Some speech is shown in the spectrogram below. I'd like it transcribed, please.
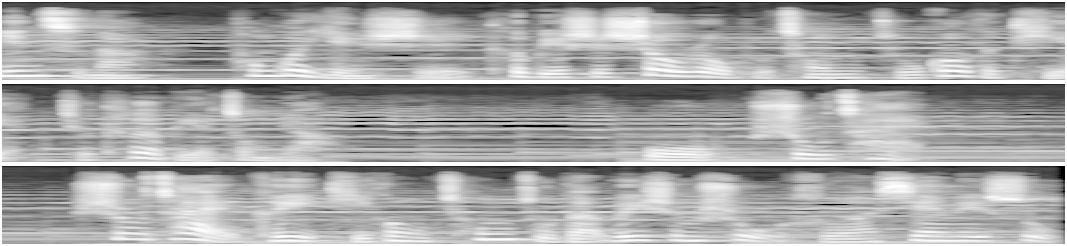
因此呢，通过饮食，特别是瘦肉补充足够的铁就特别重要。五、蔬菜，蔬菜可以提供充足的维生素和纤维素，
